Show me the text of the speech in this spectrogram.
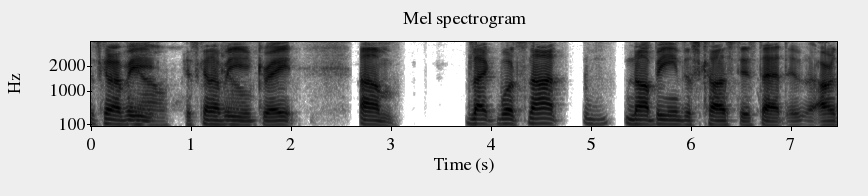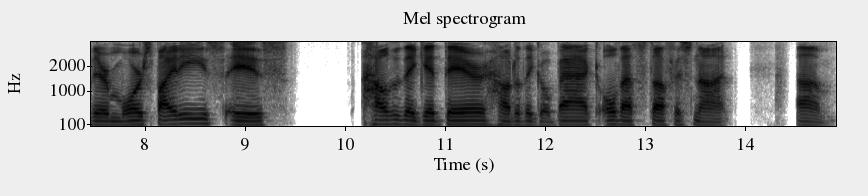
it's gonna be know, it's gonna be great um like what's not not being discussed is that uh, are there more Spideys? Is how do they get there? How do they go back? All that stuff is not, um,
